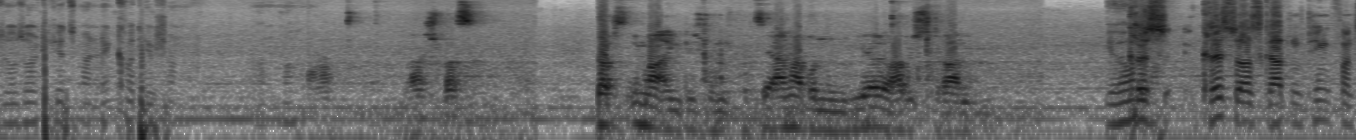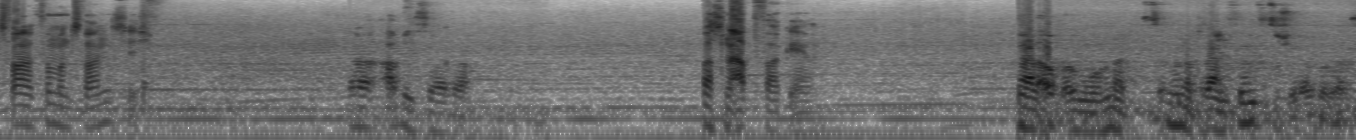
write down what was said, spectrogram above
Wieso sollte ich jetzt mein Lenkrad hier schon anmachen? Ja, ja Spaß. Ich hab's immer eigentlich, wenn ich PC anhabe und hier habe ich dran. Ja. Chris, Chris, du hast gerade einen Ping von 225. Ja, hab ich selber. Was ein Abfuck, ey. Mal halt auch irgendwo 100, 153 oder sowas.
